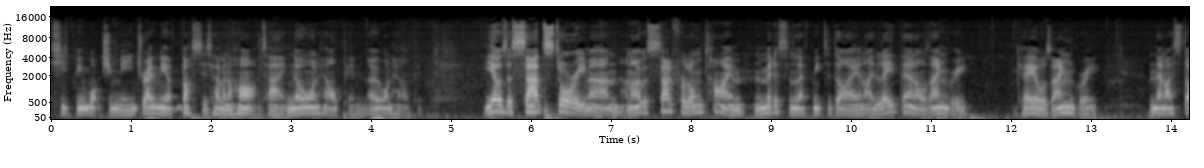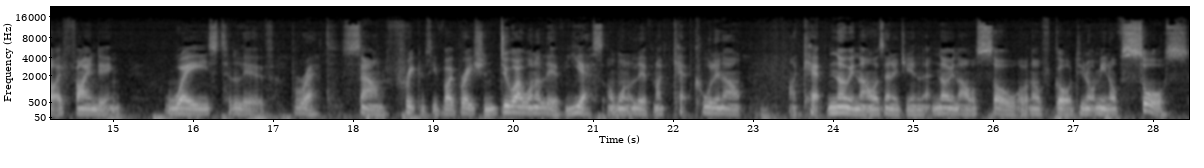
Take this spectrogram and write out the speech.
She's been watching me, dragging me off buses, having a heart attack. No one helping, no one helping. Yeah, it was a sad story, man. And I was sad for a long time. The medicine left me to die, and I laid there and I was angry. Okay, I was angry. And then I started finding ways to live breath, sound, frequency, vibration. Do I want to live? Yes, I want to live. And I kept calling out I kept knowing that I was energy and knowing that I was soul and of God, do you know what I mean? Of source.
